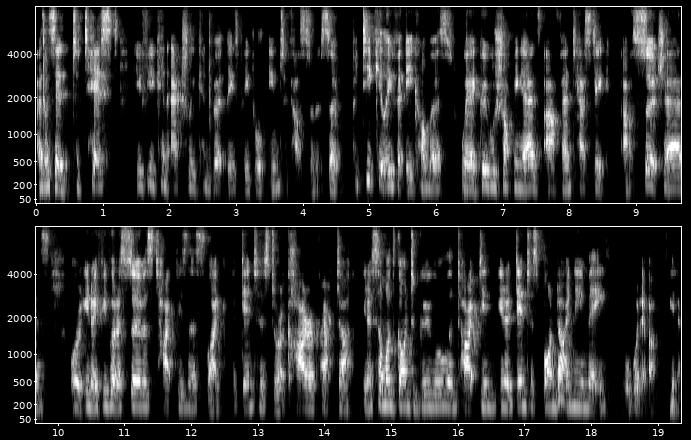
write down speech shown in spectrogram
as I said, to test if you can actually convert these people into customers. So, particularly for e commerce, where Google shopping ads are fantastic, uh, search ads, or you know if you've got a service type business like a dentist or a chiropractor you know someone's gone to google and typed in you know dentist bondi near me or whatever you know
